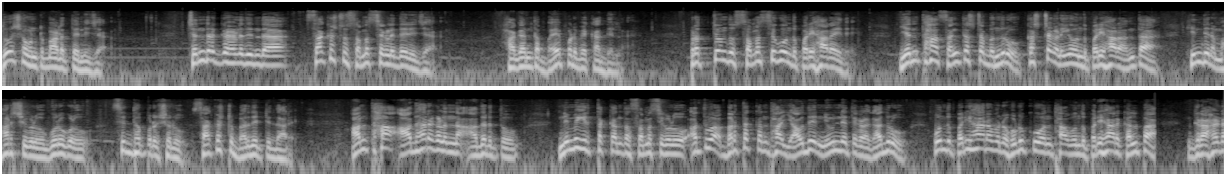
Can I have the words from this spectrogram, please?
ದೋಷ ಉಂಟು ಮಾಡುತ್ತೆ ನಿಜ. ಚಂದ್ರಗ್ರಹಣದಿಂದ ಸಾಕಷ್ಟು ಸಮಸ್ಯೆಗಳಿದೆ ನಿಜ. ಹಾಗಂತ ಭಯಪಡಬೇಕಾದಿಲ್ಲ. ಪ್ರತಿಯೊಂದು ಸಮಸ್ಯೆಗೂ ಒಂದು ಪರಿಹಾರ ಇದೆ. ಎಂತಹ ಸಂಕಷ್ಟ ಬಂದರೂ ಕಷ್ಟಗಳಿಗೆ ಒಂದು ಪರಿಹಾರ ಅಂತ ಹಿಂದಿನ ಮಹರ್ಷಿಗಳು, ಗುರುಗಳು, ಸಿದ್ಧಪುರುಷರು ಸಾಕಷ್ಟು ಬರೆದಿಟ್ಟಿದ್ದಾರೆ. ಅಂತಹ ಆಧಾರಗಳನ್ನು ಆಧರಿತು ನಿಮಗಿರ್ತಕ್ಕಂಥ ಸಮಸ್ಯೆಗಳು ಅಥವಾ ಬರ್ತಕ್ಕಂಥ ಯಾವುದೇ ನ್ಯೂನ್ಯತೆಗಳಿಗಾದರೂ ಒಂದು ಪರಿಹಾರವನ್ನು ಹುಡುಕುವಂಥ ಒಂದು ಪರಿಹಾರ ಕಲ್ಪ ಗ್ರಹಣ,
